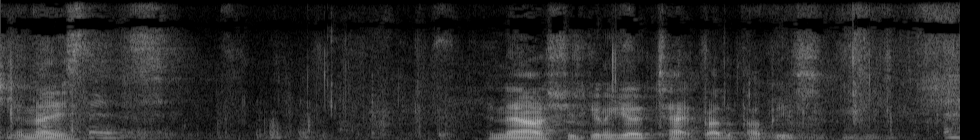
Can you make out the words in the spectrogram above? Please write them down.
She And they- that's- And now she's going to get attacked by the puppies.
